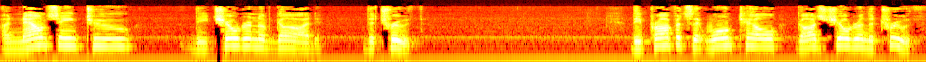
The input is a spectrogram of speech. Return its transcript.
announcing to the children of God the truth. The prophets that won't tell God's children the truth,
